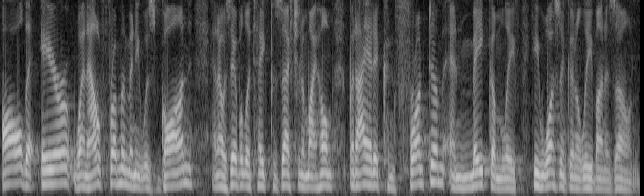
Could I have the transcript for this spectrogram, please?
all the air went out from him and he was gone, and I was able to take possession of my home. But I had to confront him and make him leave. He wasn't going to leave on his own.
